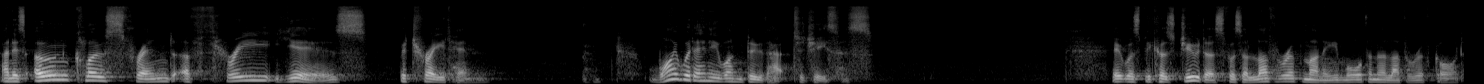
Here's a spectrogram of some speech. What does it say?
and his own close friend of three years betrayed him. Why would anyone do that to Jesus? It was because Judas was a lover of money more than a lover of God.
